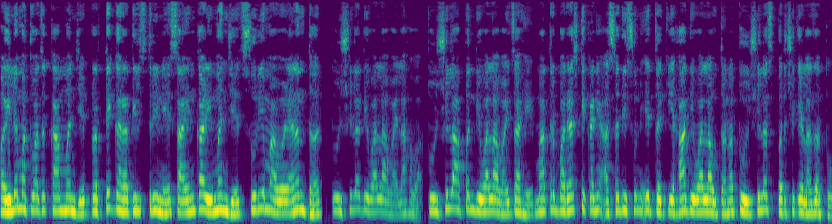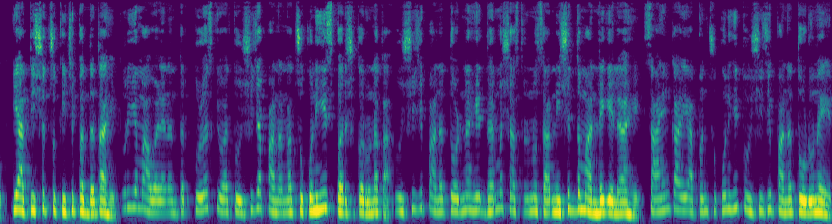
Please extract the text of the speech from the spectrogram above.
पहिलं महत्वाचं काम म्हणजे प्रत्येक घरातील स्त्रीने सायंकाळी म्हणजेच सूर्य मावळल्यानंतर तुळशीला दिवा लावायला हवा. तुळशीला आपण दिवा लावायचा आहे. मात्र बऱ्याच ठिकाणी असं दिसून येतं की हा दिवा लावताना तुळशीला स्पर्श केला जातो. ही अतिशय चुकीची पद्धत आहे. सूर्य मावळल्यानंतर तुळस किंवा तुळशीच्या पानांना चुकूनही स्पर्श करू नका. तुळशीची पानं तोडणं हे धर्मशास्त्रानुसार निषिद्ध मानले गेले आहे. सायंकाळी आपण चुकूनही तुळशीची पानं तोडू नयेत.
